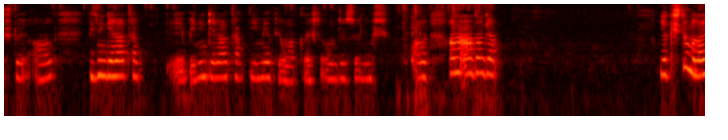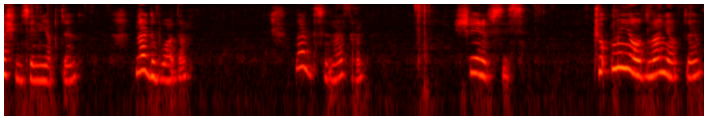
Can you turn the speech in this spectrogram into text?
şuraya al. Bizim genel tak e, benim genel taktiğimi yapıyorum arkadaşlar. Onu da söylemiş. Ana, ana adam gel. Yakıştı mı lan şimdi senin yaptığın? Nerede bu adam? Neredesin lan sen? Şerefsiz. Çok mu iyi oldu lan yaptın?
